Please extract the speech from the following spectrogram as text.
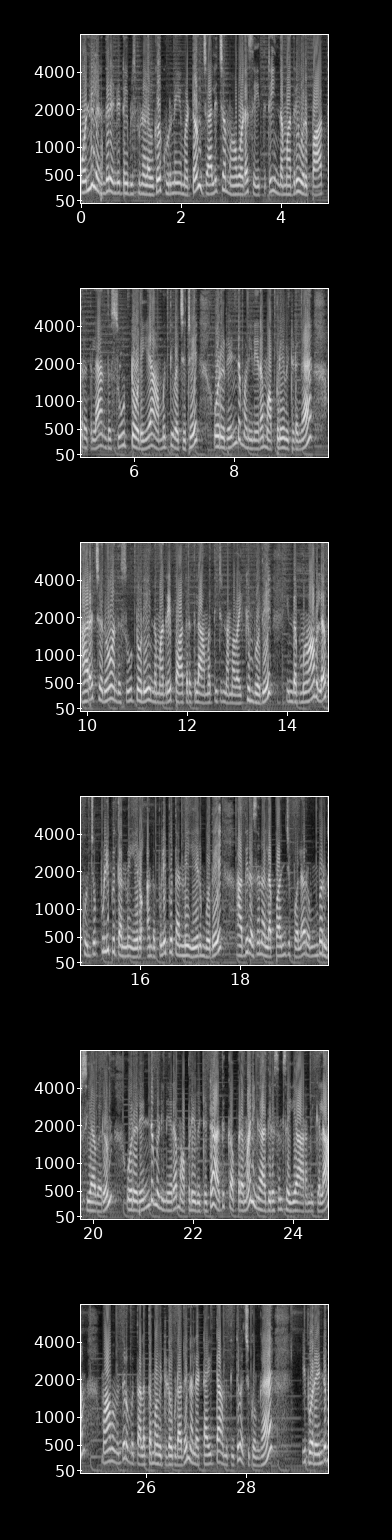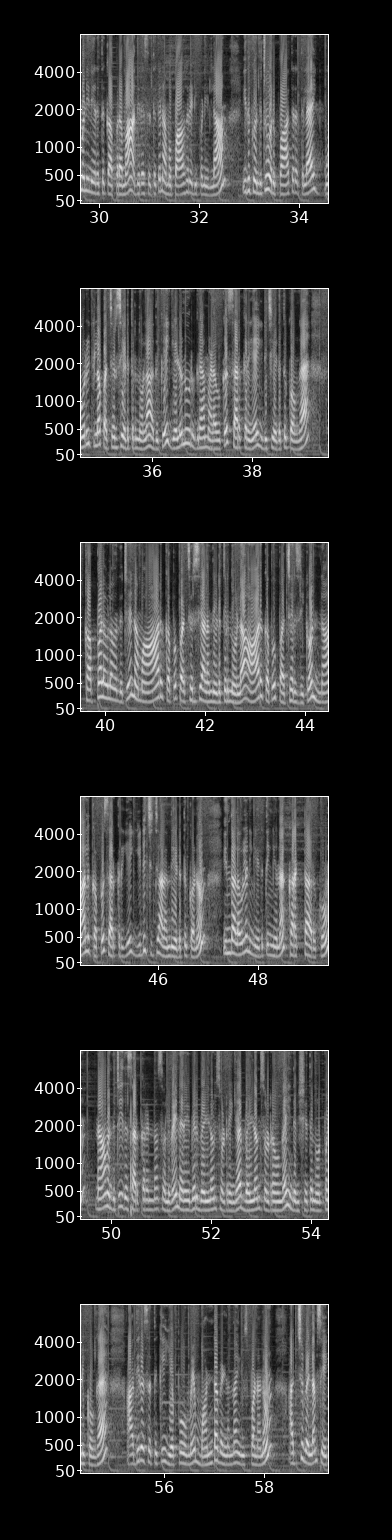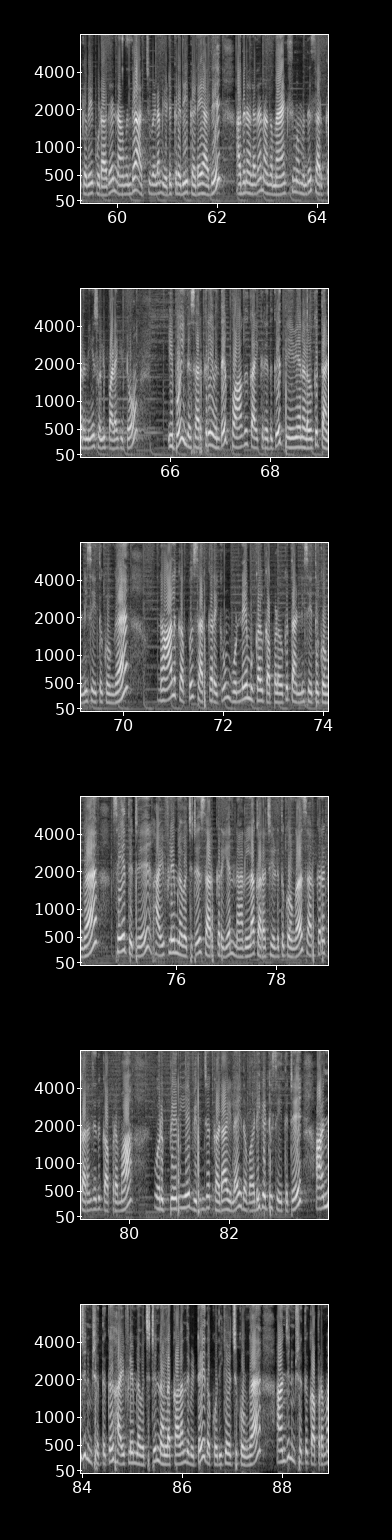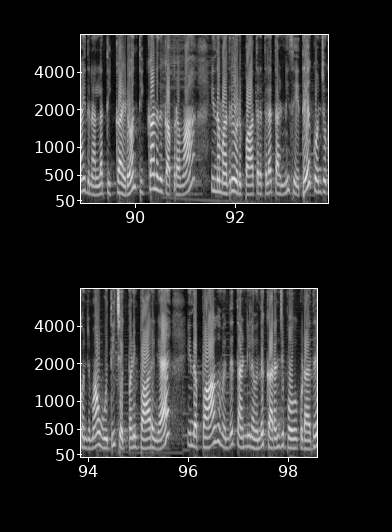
ஒன்றுலேருந்து ரெண்டு டேபிள் ஸ்பூன் அளவுக்கு குருணையை மட்டும் ஜலிச்ச மாவோட சேர்த்துட்டு இந்த மாதிரி ஒரு பாத்திரத்தில் அந்த சூட்டோடையே அமுத்தி வச்சுட்டு ஒரு ரெண்டு மணி நேரம் அப்படியே விட்டுடுங்க. அரைச்சதும் அந்த சூட்டோடையே இந்த மாதிரி பாத்திரத்தில் அமர்த்திட்டு நம்ம வைக்கும்போது இந்த மாவில் கொஞ்சம் புளிப்புத்தன்மை ஏறும். அந்த புளிப்புத்தன்மை ஏறும்போது அதிரசம் நல்லா பஞ்சு போல் ரொம்ப ருசியாக வரும். ஒரு ரெண்டு மணி நேரம் அப்படியே விட்டுட்டு அதுக்கப்புறமா நீங்கள் அதிரசம் செய்ய ஆரம்பிக்கலாம். மாவை வந்து ரொம்ப தளத்தமாக விட்டுடக்கூடாது. நல்லா டைட்டாக அமுத்திட்டு வச்சுக்கோங்க. இப்போ ரெண்டு மணி நேரத்துக்கு அப்புறமா அதிரசத்துக்கு நம்ம பாகு ரெடி பண்ணிடலாம். இதுக்கு வந்துட்டு ஒரு பாத்திரத்தில் ஒரு கிலோ பச்சரிசி எடுத்துருந்தோம்ல அதுக்கு எழுநூறு கிராம் அளவுக்கு சர்க்கரையை இடித்து எடுத்துக்கோங்க. கப்பளவில் வந்துட்டு நம்ம ஆறு கப்பு பச்சரிசி அளந்து எடுத்துருந்தோம்ல ஆறு கப்பு பச்சரிசிக்கும் நாலு கப்பு சர்க்கரையை இடிச்சிட்டு அளந்து எடுத்துக்கணும். இந்த அளவில் நீங்கள் எடுத்தீங்கன்னா கரெக்டாக இருக்கும். நான் வந்துட்டு இதை சர்க்கரைன்னு தான் சொல்லுவேன். நிறைய பேர் வெள்ளம்னு சொல்கிறீங்க வெள்ளம்னு சொல்கிறவங்க இந்த விஷயத்தை நோட் பண்ணிக்கோங்க. அதிரசத்துக்கு எப்போவுமே மண்டை வெள்ளம் தான் யூஸ் பண்ணணும். அச்சு வெள்ளம் சேர்க்கவே கூடாது. நான் வந்து அச்சு வெள்ளம் எடுக்கிறதே கிடையாது. அதனால தான் நாங்கள் மேக்ஸிமம் வந்து சர்க்கரைனையே சொல்லி பழகிட்டோம். இப்போ இந்த சர்க்கரையை வந்து பாகு காய்க்கிறதுக்கு தேவையான அளவுக்கு தண்ணி சேர்த்துக்கோங்க. நாலு கப்பு சர்க்கரைக்கும் ஒன்றே முக்கால் கப் அளவுக்கு தண்ணி சேர்த்துக்கோங்க. சேர்த்துட்டு ஹை ஃப்ளேமில் வச்சுட்டு சர்க்கரையை நல்லா கரைச்சி எடுத்துக்கோங்க. சர்க்கரை கரைஞ்சதுக்கு அப்புறமா ஒரு பெரிய விரிஞ்ச கடாயில் இதை வடிகட்டி சேர்த்துட்டு அஞ்சு நிமிஷத்துக்கு ஹை ஃப்ளேமில் வச்சுட்டு நல்லா கலந்து விட்டு இதை கொதிக்க வச்சுக்கோங்க. அஞ்சு நிமிஷத்துக்கு அப்புறமா இது நல்லா திக்காயிடும். திக்கானதுக்கு அப்புறமா இந்த மாதிரி ஒரு பாத்திரத்தில் தண்ணி சேர்த்து கொஞ்சம் கொஞ்சமாக ஊற்றி செக் பண்ணி பாருங்கள் இந்த பாகு வந்து தண்ணியில் வந்து கரைஞ்சி போகக்கூடாது.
